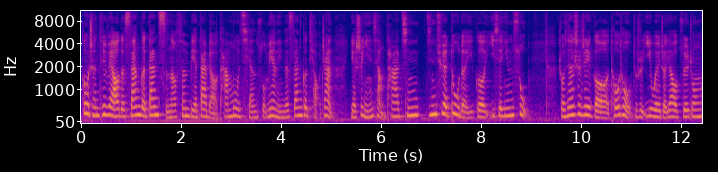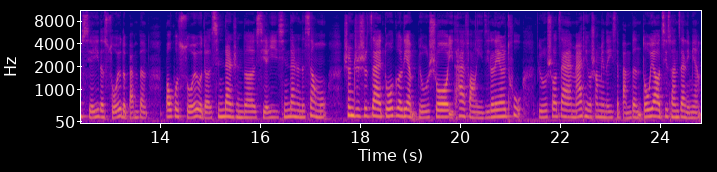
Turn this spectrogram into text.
构成 TVL 的三个单词呢，分别代表它目前所面临的三个挑战，也是影响它精精确度的一个一些因素。首先是这个 total，就是意味着要追踪协议的所有的版本，包括所有的新诞生的协议、新诞生的项目，甚至是在多个链，比如说以太坊以及 Layer Two，比如说在 Matic 上面的一些版本都要计算在里面。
